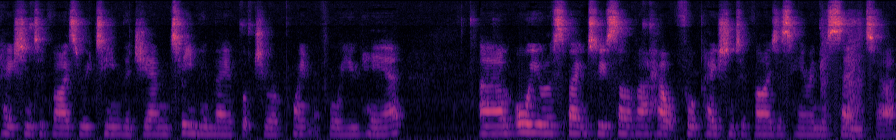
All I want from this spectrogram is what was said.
patient advisory team, the GEM team, who may have booked your appointment for you here. Um, or you'll have spoken to some of our helpful patient advisors here in the centre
